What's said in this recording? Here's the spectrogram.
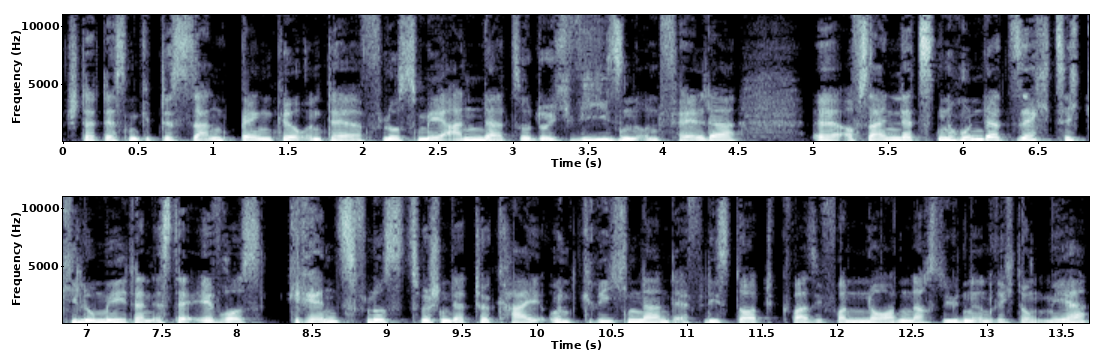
Stattdessen gibt es Sandbänke und der Fluss meandert so durch Wiesen und Felder. Äh, auf seinen letzten 160 Kilometern ist der Evros Grenzfluss zwischen der Türkei und Griechenland. Er fließt dort quasi von Norden nach Süden in Richtung Meer.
